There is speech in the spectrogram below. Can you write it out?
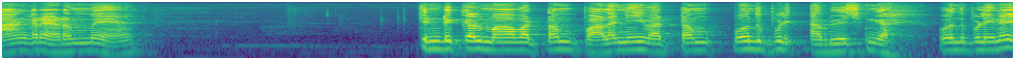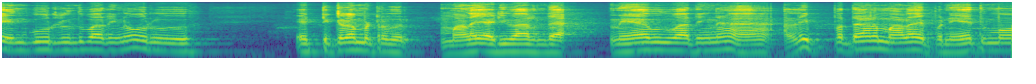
வாங்குகிற இடமுமே திண்டுக்கல் மாவட்டம் பழனி வட்டம் போந்துப்புளி அப்படி வச்சுக்கோங்க. போந்துப்புளினா எங்கள் ஊர்லேருந்து பார்த்திங்கன்னா ஒரு எட்டு கிலோமீட்டர் வரும். மலை அடிவார்ந்த. மேவு பார்த்திங்கன்னா அதெல்லாம் இப்போ தானே மழை. இப்போ நேற்று மோ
